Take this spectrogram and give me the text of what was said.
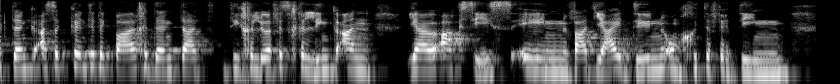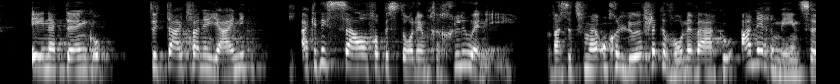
Ek dink as 'n kind het ek baie gedink dat die geloof is gelink aan jou aksies en wat jy doen om goed te verdien. En ek dink op die tyd wanneer jy nie ek het nie self op 'n stadium geglo nie was dit vir my ongelooflike wonderwerk hoe ander mense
